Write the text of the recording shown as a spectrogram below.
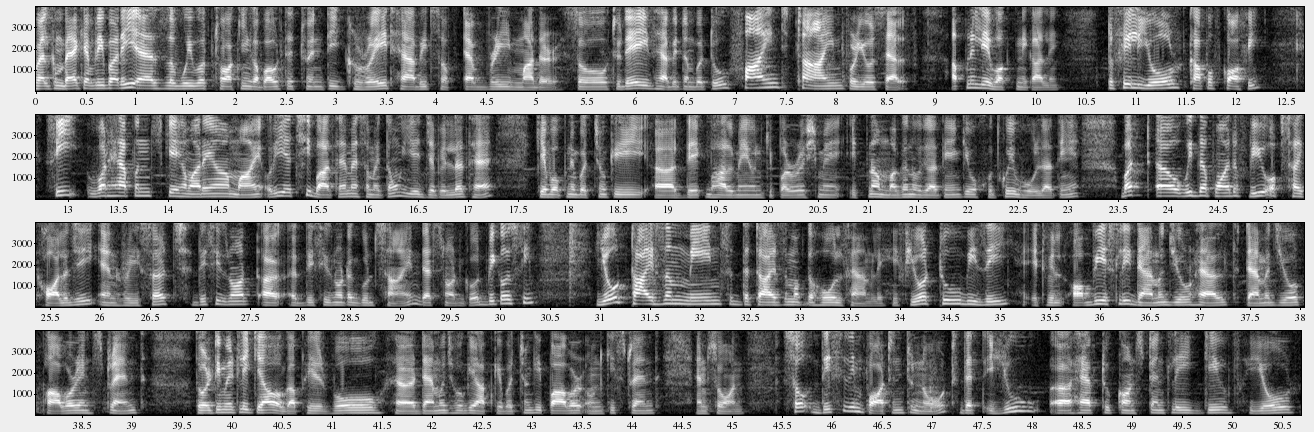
Welcome back everybody as we were talking about the 20 great habits of every mother. So today is habit number 2 find time for yourself. अपने लिए वक्त निकालें to fill your cup of coffee see what happens कि हमारे यहाँ माएँ, और ये अच्छी बात है, मैं समझता हूँ, ये जबिलत है कि वो अपने बच्चों की देखभाल में, उनकी परवरिश में इतना मगन हो जाती हैं कि वो ख़ुद को ही भूल जाती हैं। But with the point of view of psychology and research this is not this is not a good sign that's not good because see your tiresome means the tiresome of the whole family. If you are too busy, it will obviously damage your health, damage your power and strength तो ultimately क्या होगा? फिर वो damage uh, हो गया आपके बच्चों की पावर उनकी strength and so on so this is important to note that you have to constantly give your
